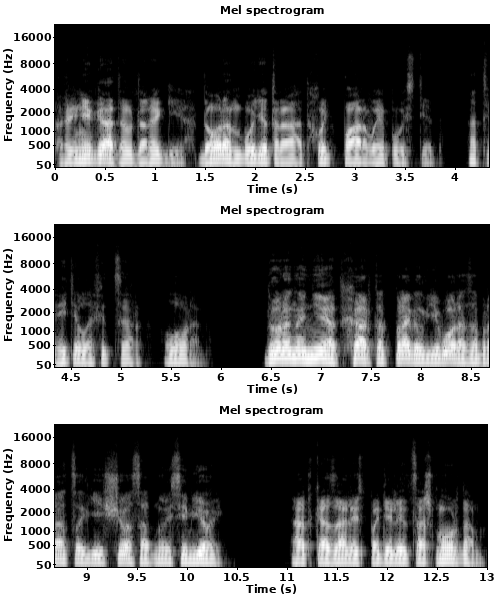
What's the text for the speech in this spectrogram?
«Ренегатов дорогих, Доран будет рад, хоть пар выпустит», – ответил офицер Лорен. «Дорана нет, Харт отправил его разобраться еще с одной семьей». Отказались поделиться шмурдом?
